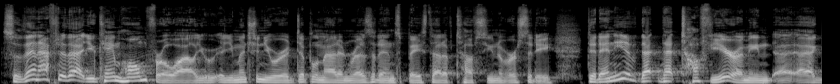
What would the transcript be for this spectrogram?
So then after that, you came home for a while. You, you mentioned you were a diplomat in residence based out of Tufts University. Did any of that, that tough year, I mean, I,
